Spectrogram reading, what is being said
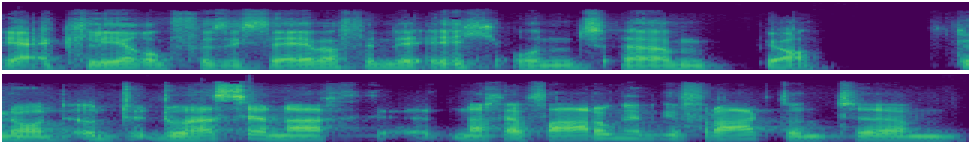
ja, Erklärung für sich selber, finde ich. Und ähm, ja. Genau, und du hast ja nach, nach Erfahrungen gefragt und ähm,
